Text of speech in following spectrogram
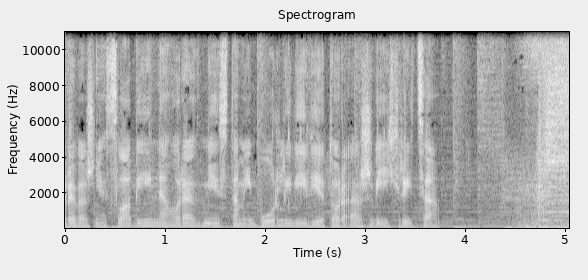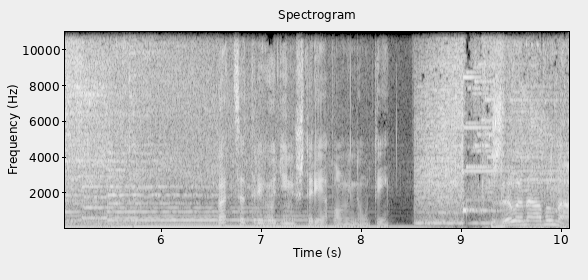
prevažne slabý, na horách miestami búrlivý vietor až výchrica. 23 hodín 4,5 minúty. Zelená vlna.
